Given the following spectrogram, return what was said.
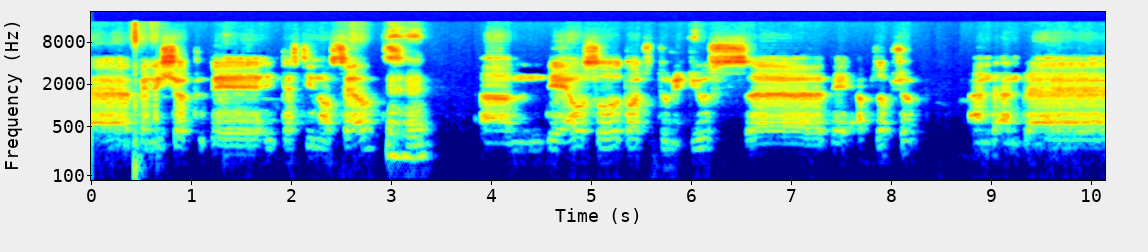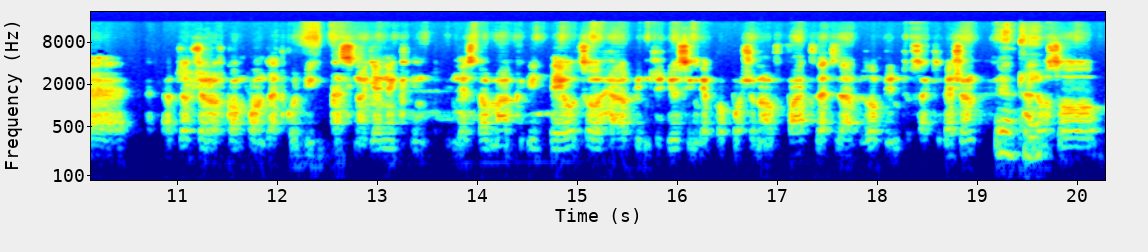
uh, beneficial to the intestinal cells. Mm-hmm um, they also thought to reduce uh, the absorption and, and uh, absorption of compounds that could be carcinogenic in, in the stomach. It, they also help in reducing the proportion of fat that is absorbed into circulation okay. and also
